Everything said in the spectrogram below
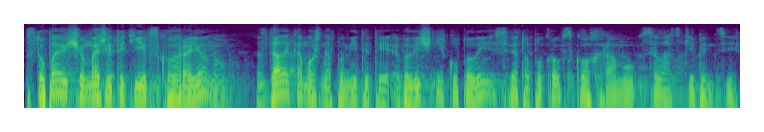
Вступаючи в межі Тетіївського району, здалека можна помітити величні куполи Святопокровського храму села Скибинці,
